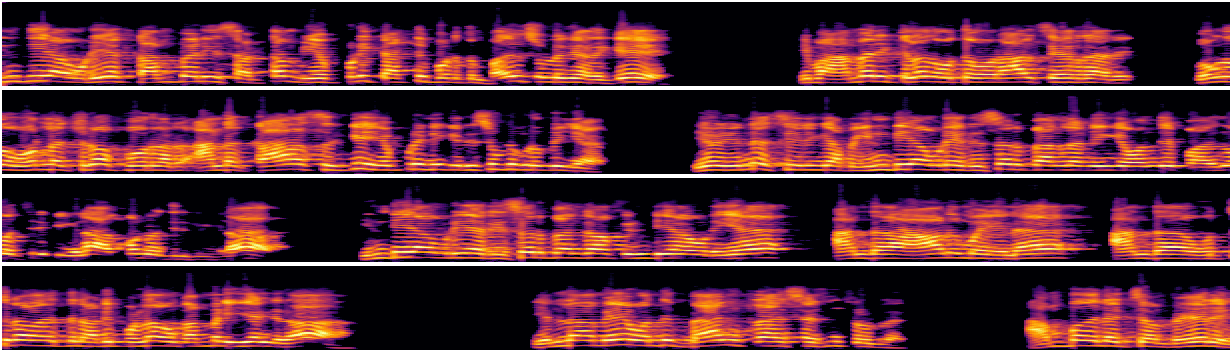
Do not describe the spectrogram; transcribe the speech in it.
இந்தியாவுடைய கம்பெனி சட்டம் எப்படி கட்டுப்படுத்தும்? பதில் சொல்லுங்க அதுக்கு. இப்ப அமெரிக்கால ஒருத்தர் ஒரு ஆள் சேர்றாரு. உங்க ஒரு லட்ச ரூபா போடுறாரு. அந்த காசுக்கு எப்படி நீங்க ரிசிப்ட் கொடுப்பீங்க? என்ன செய்றீங்க? அப்ப இந்தியாவுடைய ரிசர்வ் பேங்க்ல நீங்க வந்து இப்ப இது வச்சிருக்கீங்களா? அக்கௌண்ட் வச்சிருக்கீங்களா? இந்தியாவுடைய ரிசர்வ் பேங்க் ஆஃப் இந்தியாவுடைய அந்த ஆளுமையில அந்த உத்தரவாதத்தின் அடிப்படையில் உங்க கம்பெனி இயங்குதா? எல்லாமே வந்து பேங்க் டிரான்சாக்ஷன் சொல்றாரு. ஐம்பது லட்சம் பேரு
